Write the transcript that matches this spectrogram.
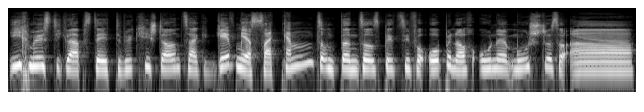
Ich müsste, glaube ich, dort wirklich stehen und sagen, give me a second. Und dann so ein bisschen von oben nach unten mustern, so, ah,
